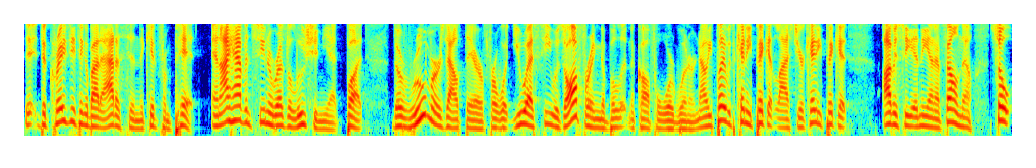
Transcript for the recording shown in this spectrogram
The crazy thing about Addison, the kid from Pitt, and I haven't seen a resolution yet, but the rumors out there for what USC was offering the Biletnikoff Award winner. Now, he played with Kenny Pickett last year. Kenny Pickett, obviously in the NFL now. So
